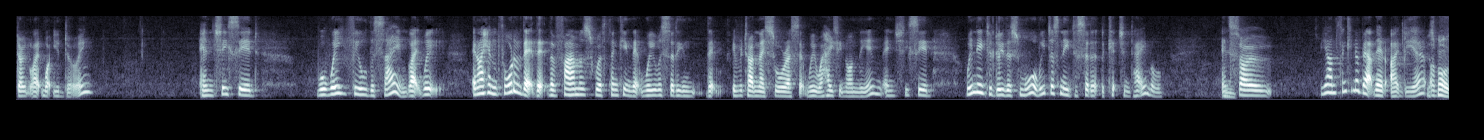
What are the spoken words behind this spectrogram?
don't like what you're doing. And she said, Well, we feel the same. Like we, and I hadn't thought of that, that the farmers were thinking that we were sitting, that every time they saw us, that we were hating on them. And she said, We need to do this more. We just need to sit at the kitchen table. And so, yeah, I'm thinking about that idea. It's of, more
